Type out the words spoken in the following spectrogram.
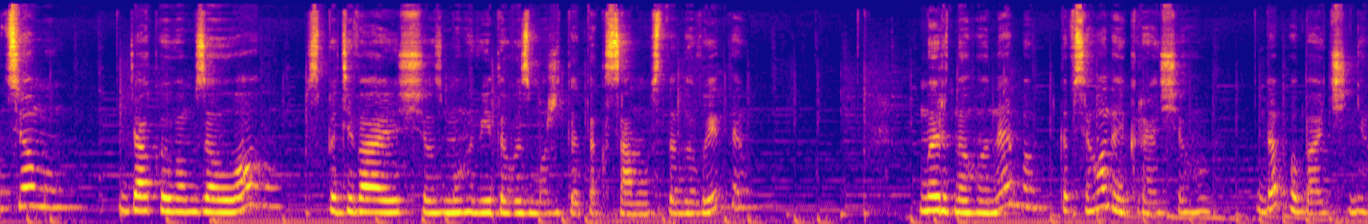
цьому. Дякую вам за увагу. Сподіваюся, що з мого відео ви зможете так само встановити. Мирного неба та всього найкращого. До побачення!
